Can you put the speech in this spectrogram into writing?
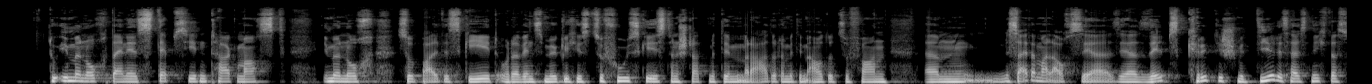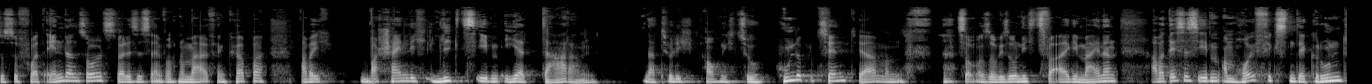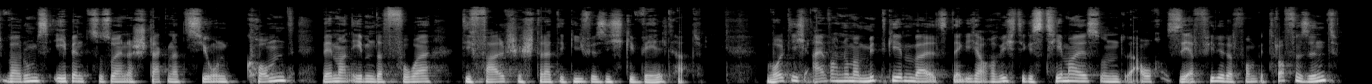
du immer noch deine Steps jeden Tag machst, immer noch, sobald es geht oder wenn es möglich ist, zu Fuß gehst, anstatt mit dem Rad oder mit dem Auto zu fahren. Ähm, sei da mal auch sehr, sehr selbstkritisch mit dir. Das heißt nicht, dass du sofort ändern sollst, weil es ist einfach normal für den Körper. Aber ich, wahrscheinlich liegt es eben eher daran, Natürlich auch nicht zu 100 Prozent, ja, man soll man sowieso nichts verallgemeinern. Aber das ist eben am häufigsten der Grund, warum es eben zu so einer Stagnation kommt, wenn man eben davor die falsche Strategie für sich gewählt hat. Wollte ich einfach nur mal mitgeben, weil es, denke ich, auch ein wichtiges Thema ist und auch sehr viele davon betroffen sind.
